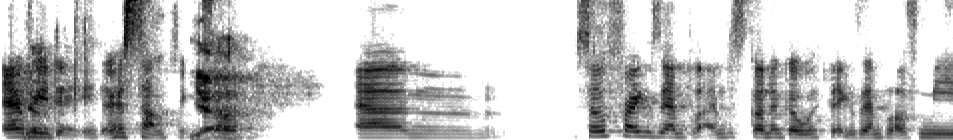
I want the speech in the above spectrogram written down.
every yeah. day there's something yeah. so um so for example i'm just going to go with the example of me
